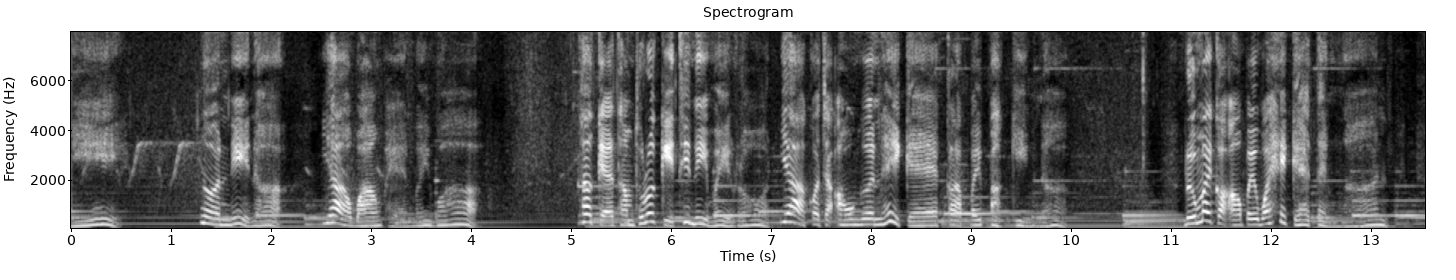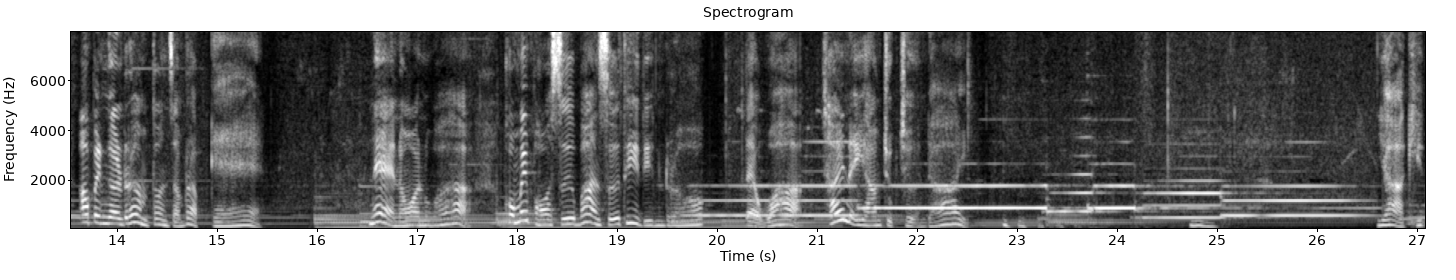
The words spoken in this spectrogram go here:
นี่ เงินนี่นะย่าวางแผนไว้ว่า ถ้าแกทำธุรกิจที่นี่ไม่รอด ย่าก็จะเอาเงินให้แกกลับไปปักกิ่งนะหรือไม่ก็เอาไปไว้ให้แกแต่งงาน เอาเป็นเงินเริ่มต้นสำหรับแก แน่นอนว่า คงไม่พอซื้อบ้านซื้อที่ดินหรอก แต่ว่าใช้ในยามฉุกเฉินได้ย่าคิด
